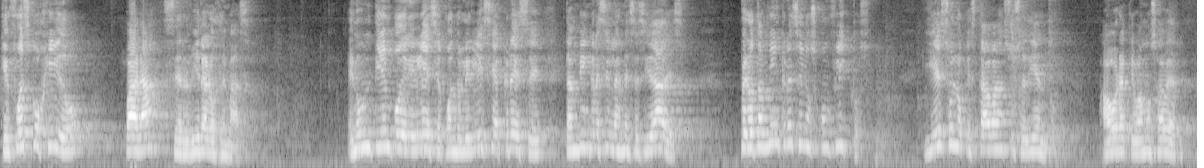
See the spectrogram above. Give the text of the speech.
que fue escogido para servir a los demás. En un tiempo de la iglesia, cuando la iglesia crece, también crecen las necesidades. Pero también crecen los conflictos. Y eso es lo que estaba sucediendo. Ahora que vamos a ver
